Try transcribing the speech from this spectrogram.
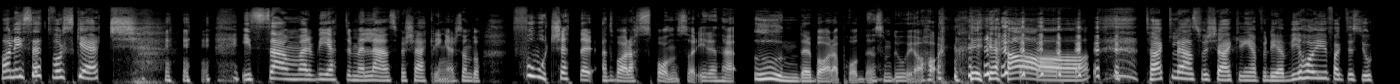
Har ni sett vår sketch? I samarbete med Länsförsäkringar som då fortsätter att vara sponsor i den här underbara podden som du och jag har. ja, tack Länsförsäkringar för det. Vi har ju faktiskt gjort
